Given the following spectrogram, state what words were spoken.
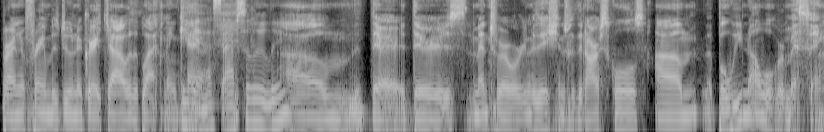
Brandon Frame is doing a great job with the Black Men Can. Yes, absolutely. Um, there there's mentor organizations within our schools, um, but we know what we're missing.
